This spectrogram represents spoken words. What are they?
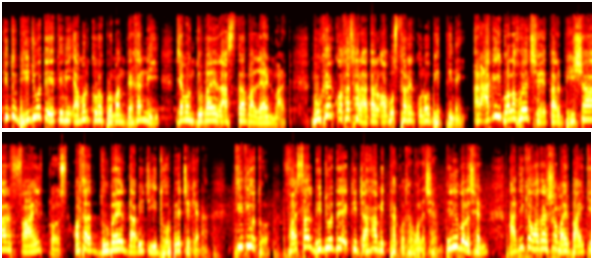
কিন্তু ভিডিওতে তিনি এমন কোনো প্রমাণ দেখাননি যেমন দুবাইয়ের রাস্তা বা ল্যান্ডমার্ক মুখের কথা ছাড়া তার অবস্থানের কোনো ভিত্তি নেই। আর আগেই বলা হয়েছে তার ভিসার ফাইল ক্লোজ অর্থাৎ দুবাইয়ের দাবিটি ধোপে চেকে না তৃতীয়ত ফয়সাল ভিডিওতে একটি জাহা মিথ্যা কথা বলেছেন। তিনি বলেছেন আদিকে হতার সময় বাইকে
